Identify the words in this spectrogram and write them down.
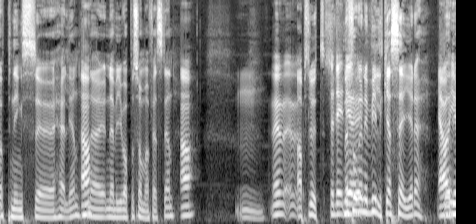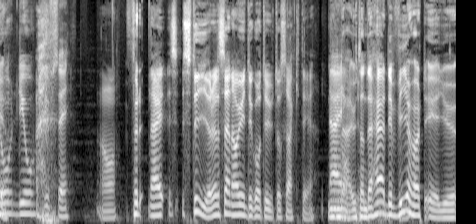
öppningshelgen Ja. när, när vi var på sommarfesten. ja. Mm. Men, men- Absolut. Det- Men det- frågan är vilka säger det? ja, Det jo, jo, i och för sig. Ja. För, Nej, styrelsen har ju inte gått ut och sagt det. Nej. nej, utan det här, det vi har hört är ju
